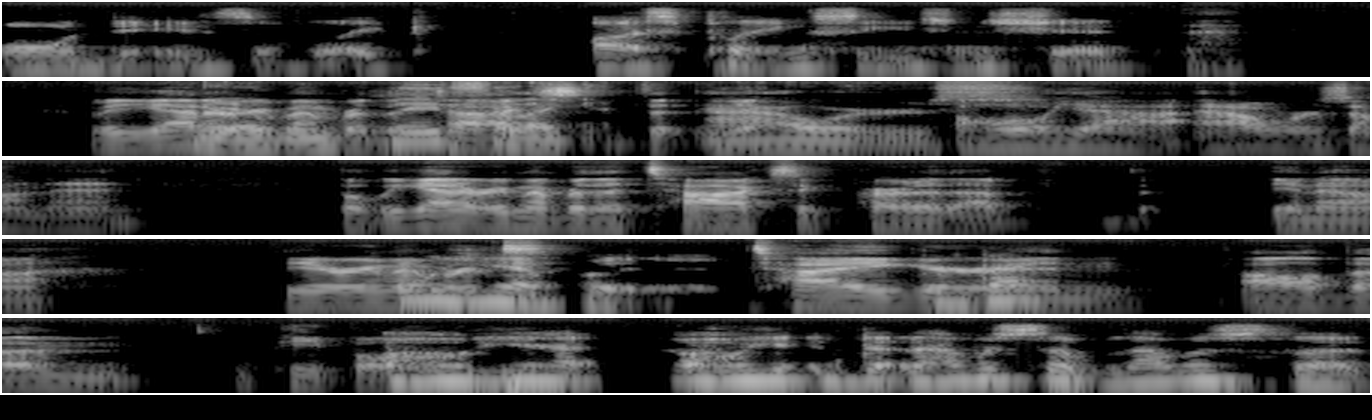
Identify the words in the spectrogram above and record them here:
old days of like us playing Siege and shit. But you got to Yeah, remember the toxic. like the- yeah. hours. Oh yeah, hours on end. But we got to remember the toxic part of that. You know, you oh, remember oh yeah, but Tiger back- and all the people? oh yeah, oh yeah. That was the that was the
